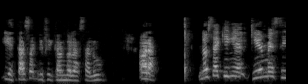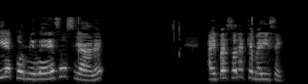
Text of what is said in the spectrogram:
y está sacrificando la salud. Ahora, no sé quién, quién me sigue por mis redes sociales. Hay personas que me dicen,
